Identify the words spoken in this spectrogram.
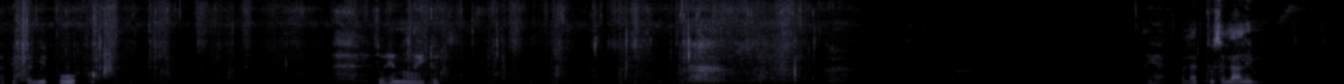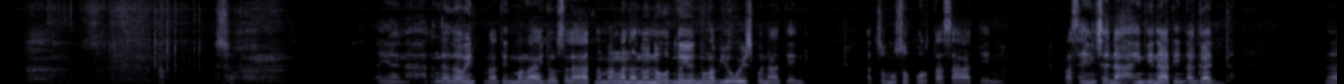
Tabi-tabi po. So ayan mga ito. Ayan, wala dito sa lalim. So, ayan, ang gagawin po natin mga idol sa lahat ng mga nanonood ngayon, mga viewers po natin at sumusuporta sa atin. Pasensya na, hindi natin agad na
